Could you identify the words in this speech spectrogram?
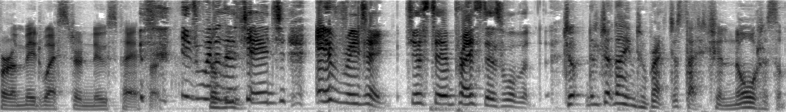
for a Midwestern newspaper. He's willing So to change everything just to impress this woman. Ju- ju- not even to impress, just that she'll notice him.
